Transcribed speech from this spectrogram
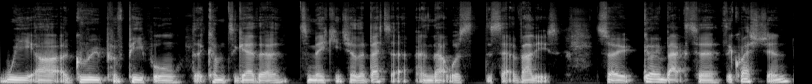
we are a group of people that come together to make each other better, and that was the set of values. So going back to the question,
